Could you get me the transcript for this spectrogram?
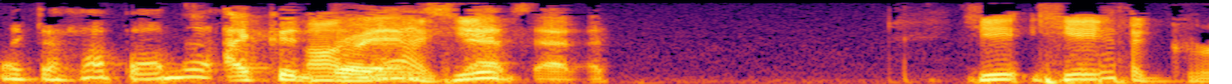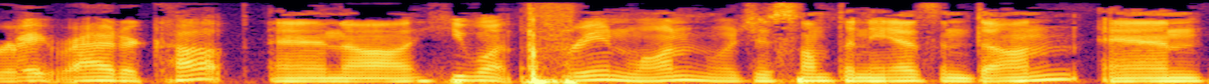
like to hop on that. I couldn't Oh, throw yeah, any stats at it. He he had a great Ryder Cup, and uh, he went three and one, which is something he hasn't done. And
